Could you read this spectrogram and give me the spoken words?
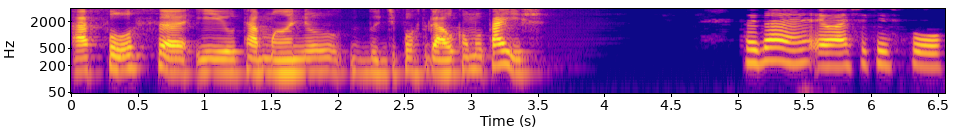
a força e o tamanho do, de Portugal como país. Pois é, eu acho que, tipo,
